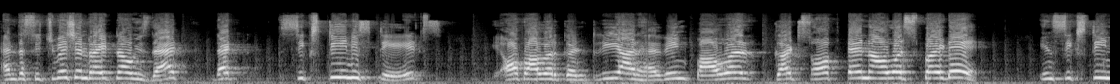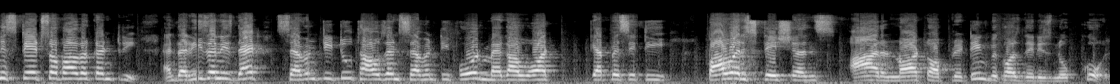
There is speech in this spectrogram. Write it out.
and the situation right now is that that 16 states of our country are having power cuts of 10 hours per day in 16 states of our country. And the reason is that 72074 megawatt capacity power stations are not operating because there is no coal.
